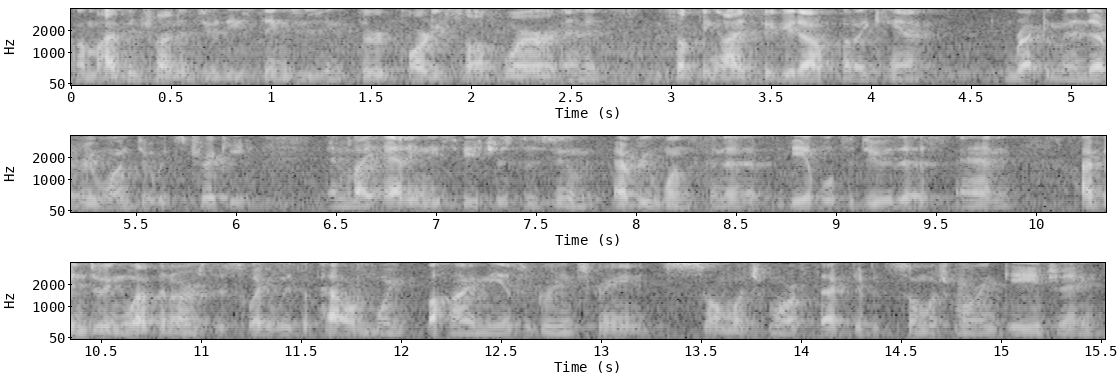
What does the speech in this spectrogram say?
Um, I've been trying to do these things using third-party software, and it's, it's something I figured out, but I can't recommend everyone do. It's tricky. And by adding these features to Zoom, everyone's going to be able to do this. And I've been doing webinars this way with the PowerPoint behind me as a green screen. It's so much more effective. It's so much more engaging.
